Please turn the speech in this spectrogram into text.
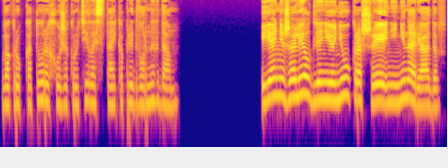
вокруг которых уже крутилась стайка придворных дам. Я не жалел для нее ни украшений, ни нарядов.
